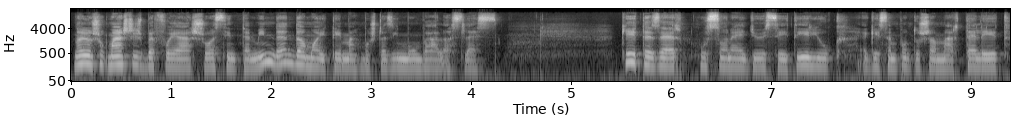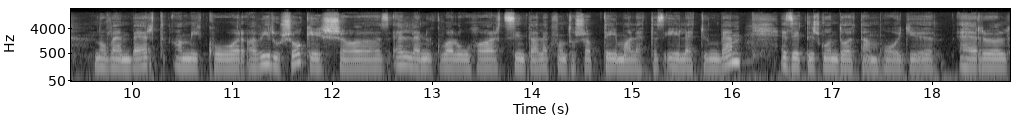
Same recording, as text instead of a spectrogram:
Nagyon sok más is befolyásol, szinte minden, de a mai témánk most az immunválasz lesz. 2021 őszét írjuk, egészen pontosan már telét, novembert, amikor a vírusok és az ellenük való harc szinte a legfontosabb téma lett az életünkben. Ezért is gondoltam, hogy erről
